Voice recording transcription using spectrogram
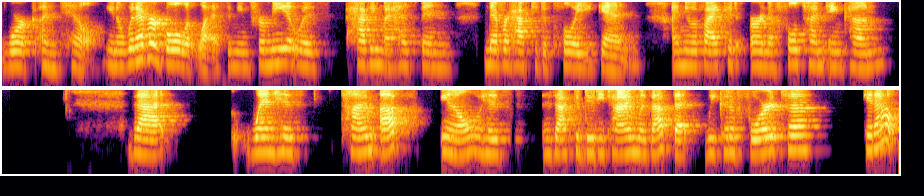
work until, you know, whatever goal it was. I mean, for me, it was having my husband never have to deploy again. I knew if I could earn a full time income, that when his time up, you know, his his active duty time was up that we could afford to get out.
